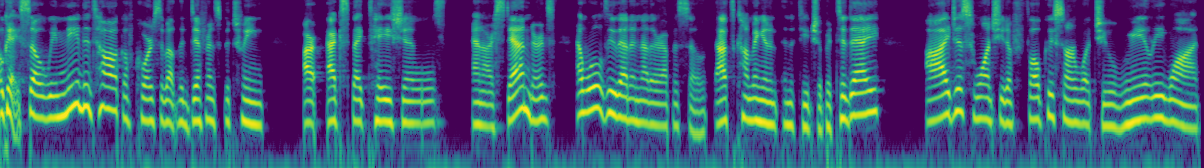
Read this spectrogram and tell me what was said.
Okay, so we need to talk, of course, about the difference between our expectations and our standards. And we'll do that another episode. That's coming in, in the future. But today, I just want you to focus on what you really want.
